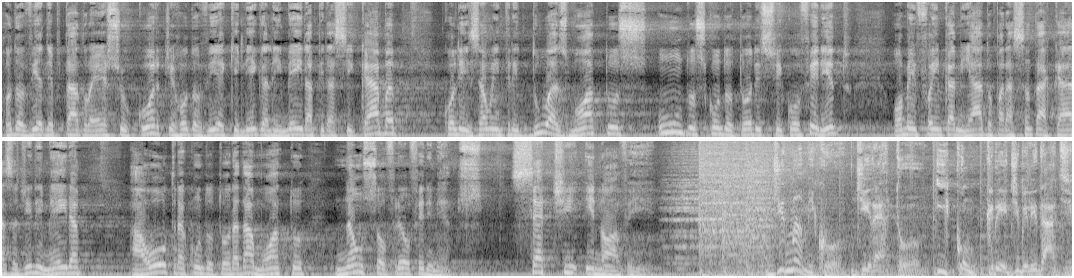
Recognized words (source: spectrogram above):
rodovia Deputado Laércio Corte, rodovia que liga Limeira a Piracicaba, colisão entre duas motos, um dos condutores ficou ferido, o homem foi encaminhado para a Santa Casa de Limeira, a outra condutora da moto não sofreu ferimentos. Sete e nove. Dinâmico, direto e com credibilidade.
